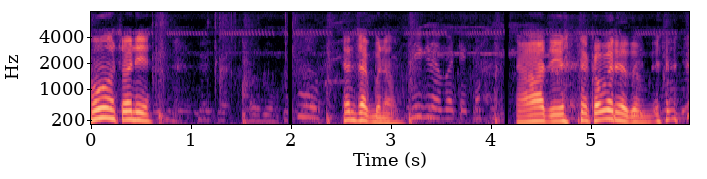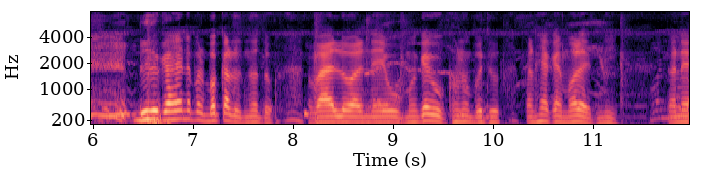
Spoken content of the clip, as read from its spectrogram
હું સોની? શેનું શાક બનાવું? હા તે ખબર છે તમને. બીજું કહે ને પણ બકાલું જ નહોતું. વાયલો ને એવું મંગાવ્યું ઘણું બધું પણ હે કાંઈ મળે જ નહીં. અને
